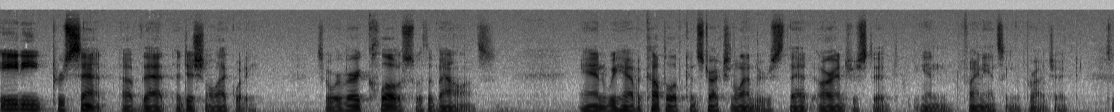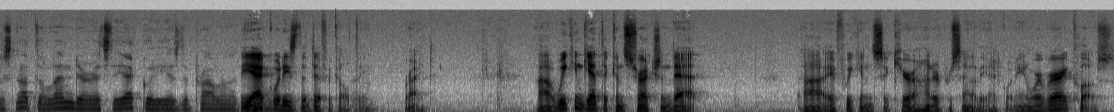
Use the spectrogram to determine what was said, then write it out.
eighty percent of that additional equity. So we're very close with the balance. And we have a couple of construction lenders that are interested in financing the project. So it's not the lender, it's the equity is the problem. The equity is the difficulty, right. Uh, we can get the construction debt, uh, if we can secure hundred percent of the equity, and we're very close.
